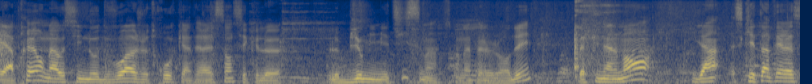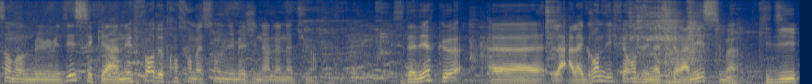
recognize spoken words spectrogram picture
Et après, on a aussi une autre voie, je trouve, qui est intéressante, c'est que le, biomimétisme, ce qu'on appelle aujourd'hui, ben finalement, il y a, ce qui est intéressant dans le biomimétisme, c'est qu'il y a un effort de transformation de l'imaginaire de la nature. C'est-à-dire que, euh, la, à la grande différence du naturalisme, qui dit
